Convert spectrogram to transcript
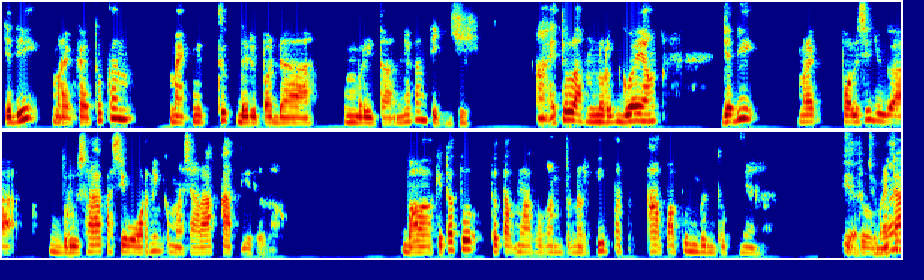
jadi mereka itu kan magnitude daripada pemberitaannya kan tinggi. Nah itulah menurut gue yang jadi mereka polisi juga berusaha kasih warning ke masyarakat gitu loh bahwa kita tuh tetap melakukan penertiban apa pun bentuknya. Iya, gitu. cuman- Mereka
